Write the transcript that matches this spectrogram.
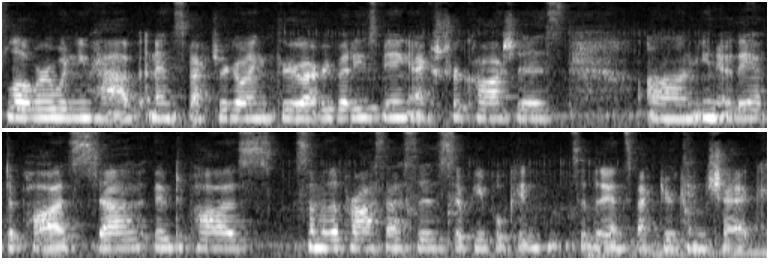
slower when you have an inspector going through. Everybody's being extra cautious. Um, you know, they have to pause stuff. They have to pause some of the processes so people can, so the inspector can check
